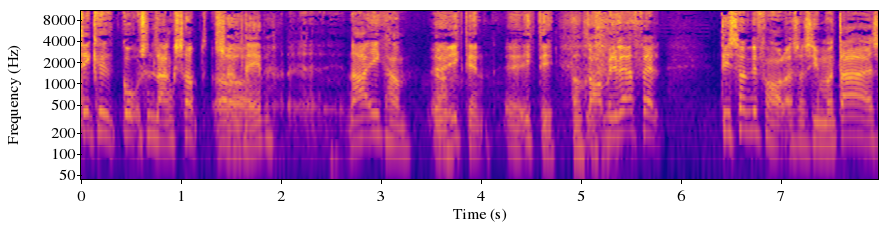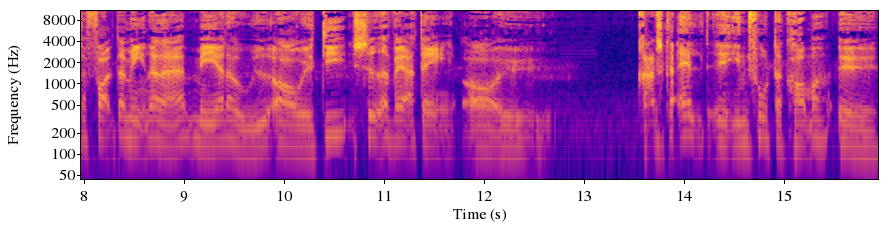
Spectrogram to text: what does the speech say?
Det kan gå sådan langsomt. Søren Pape? Nej, ikke ham. Nå. Øh, ikke den. Øh, ikke det. Okay. Nå, men i hvert fald, det er sådan, det forholder sig, Simon. Der er altså folk, der mener, der er mere derude, og øh, de sidder hver dag og øh, grænsker alt øh, info, der kommer, øh,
